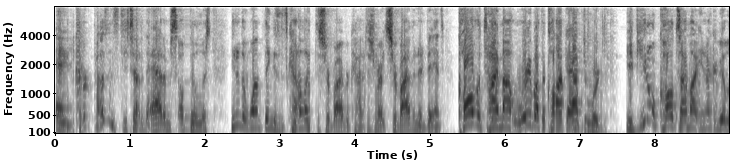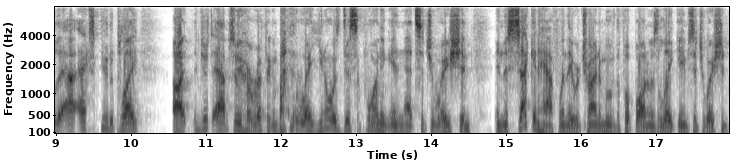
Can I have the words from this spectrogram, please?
And Kirk Cousins decided to add himself to the list. You know, the one thing is it's kind of like the Survivor contest, right? Survive in advance. Call the timeout. Worry about the clock afterwards. If you don't call timeout, you're not going to be able to uh, execute a play. Uh, just absolutely horrific. And by the way, you know what was disappointing in that situation in the second half when they were trying to move the football and it was a late game situation?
